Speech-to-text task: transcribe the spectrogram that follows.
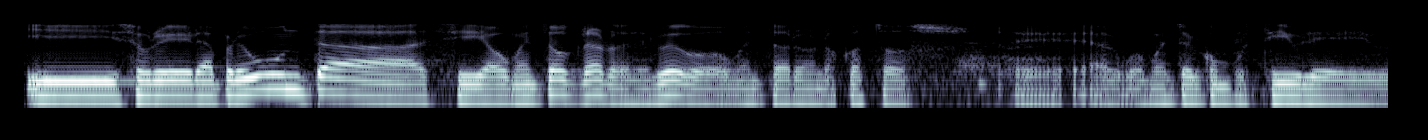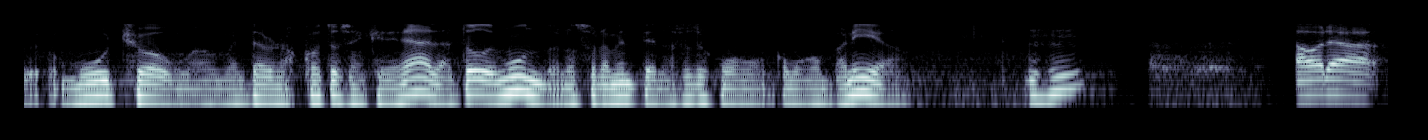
Y sobre la pregunta, si aumentó, claro, desde luego aumentaron los costos, eh, aumentó el combustible mucho, aumentaron los costos en general a todo el mundo, no solamente a nosotros como, compañía. Ahora,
